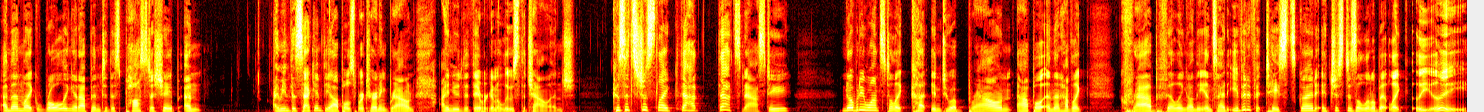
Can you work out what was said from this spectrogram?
and then like rolling it up into this pasta shape and i mean the second the apples were turning brown i knew that they were going to lose the challenge. Cuz it's just like that that's nasty. Nobody wants to like cut into a brown apple and then have like crab filling on the inside. Even if it tastes good it just is a little bit like ugh.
